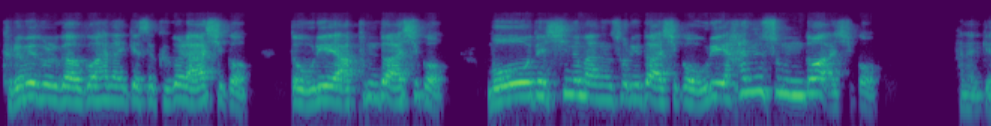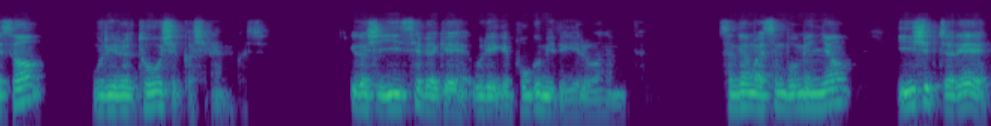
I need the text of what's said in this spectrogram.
그럼에도 불구하고 하나님께서 그걸 아시고 또 우리의 아픔도 아시고 모든 신음하는 소리도 아시고 우리의 한숨도 아시고 하나님께서 우리를 도우실 것이라는 거죠. 이것이 이 새벽에 우리에게 복음이 되기를 원합니다. 성경 말씀 보면요. 20절에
